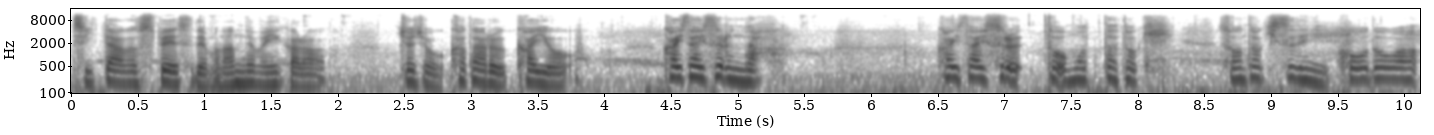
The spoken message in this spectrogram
ツイッターのスペースでも何でもいいからジョジョを語る会を開催するんだ。開催すると思った時その時すでに行動は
